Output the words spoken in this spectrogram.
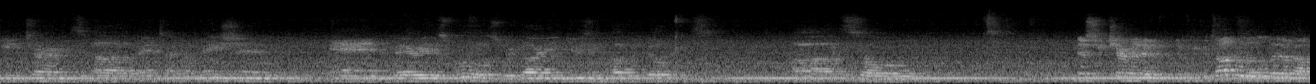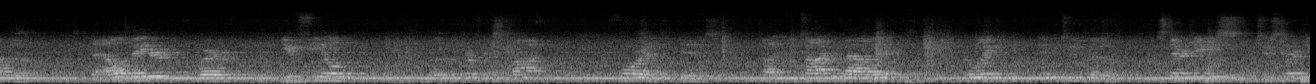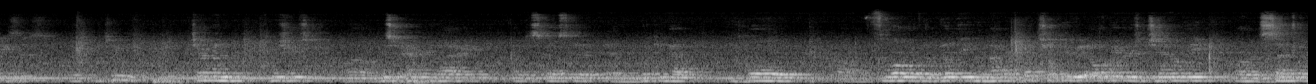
in terms of anti-donation and various rules regarding using public buildings. Uh, So, Mr. Chairman, if, if we could talk a little bit about the elevator, where you feel the, the perfect spot for it is, uh, you talked about it going into the staircase, two staircases. Two, Chairman, Commissioners, uh, Mr. Henry and I have discussed it and looking at the whole uh, flow of the building, what you do, elevators generally are in central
